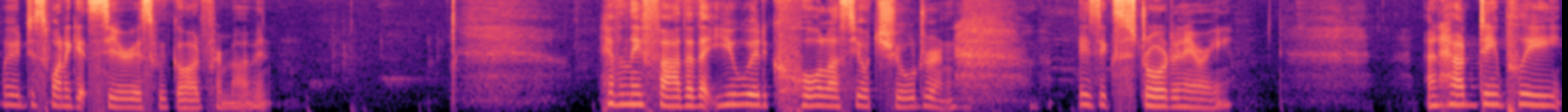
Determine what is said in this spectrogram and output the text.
we just want to get serious with God for a moment. Heavenly Father, that you would call us your children is extraordinary. And how deeply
